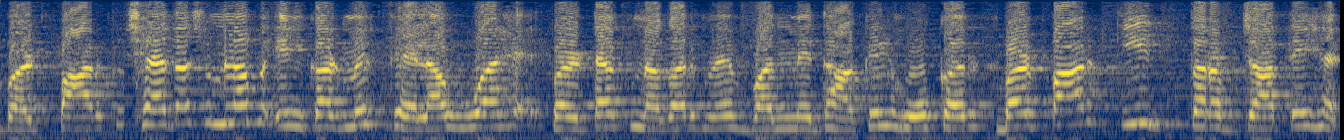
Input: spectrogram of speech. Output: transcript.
बर्ड पार्क छह दशमलव एकड़ में फैला हुआ है। पर्यटक नगर में वन में दाखिल होकर बर्ड पार्क की तरफ़ जाते हैं।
